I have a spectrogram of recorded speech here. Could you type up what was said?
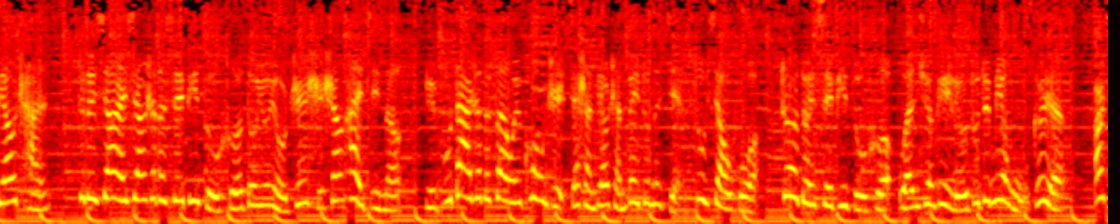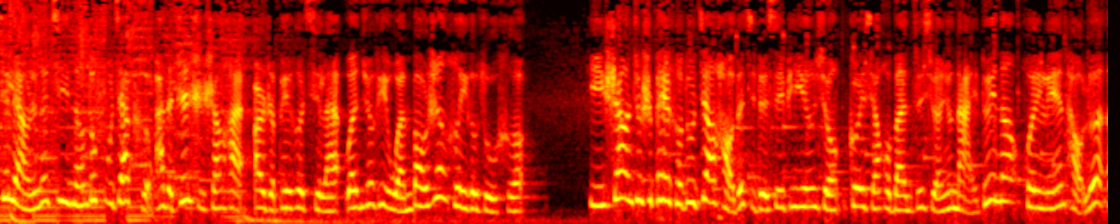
貂蝉，这对相爱相杀的 CP 组合都拥有真实伤害技能，吕布大招的范围控制加上貂蝉被动的减速效果，这对 CP 组合完全可以留住对面五个人，而且两人的技能都附加可怕的真实伤害，二者配合起来完全可以完爆任何一个组合。以上就是配合度较好的几对 CP 英雄，各位小伙伴最喜欢用哪一对呢？欢迎留言讨论。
